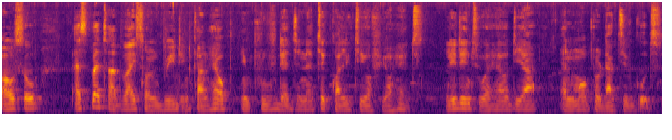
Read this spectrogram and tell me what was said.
Also, expert advice on breeding can help improve the genetic quality of your herds, leading to a healthier and more productive goats.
